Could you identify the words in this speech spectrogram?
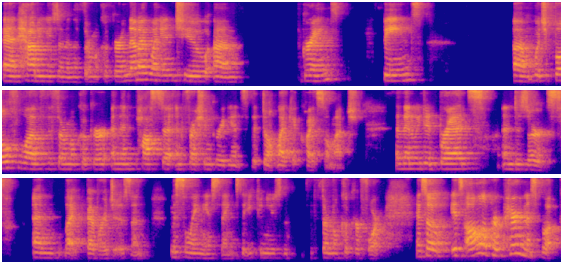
and how to use them in the thermal cooker. And then I went into um, grains beans, um, which both love the thermal cooker, and then pasta and fresh ingredients that don't like it quite so much. And then we did breads and desserts and like beverages and miscellaneous things that you can use the thermal cooker for. And so it's all a preparedness book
